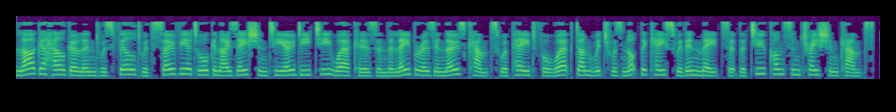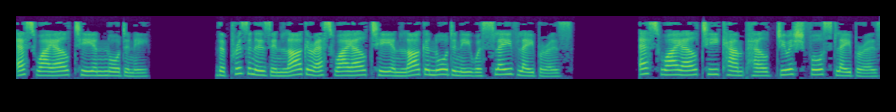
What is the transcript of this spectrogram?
Lager Helgoland was filled with Soviet organization TODT workers and the laborers in those camps were paid for work done which was not the case with inmates at the two concentration camps, SYLT and Norderney. The prisoners in Lager SYLT and Lager Norderney were slave laborers. SYLT camp held Jewish forced laborers.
